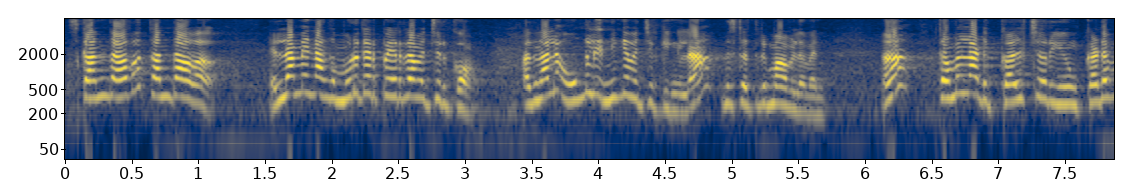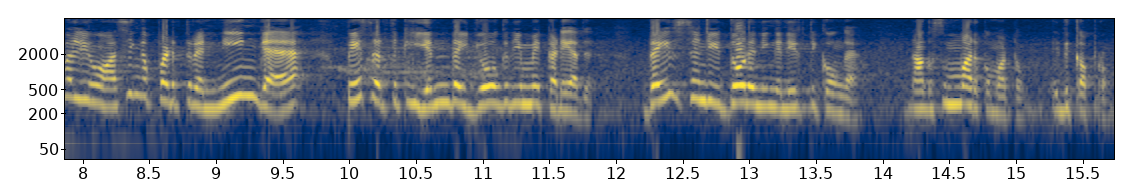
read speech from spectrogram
ஸ்கந்தாவா கந்தாவா? எல்லாமே நாங்கள் முருகர் பேர் தான் வச்சுருக்கோம். அதனால உங்களுக்கு நீங்கள் வச்சுருக்கீங்களா மிஸ்டர் திருமாவளவன்? ஆ? தமிழ்நாடு கல்ச்சரையும் கடவுளையும் அசிங்கப்படுத்துகிற நீங்கள் பேசுகிறதுக்கு எந்த யோகதையுமே கிடையாது. தயவு செஞ்சு இதோடு நீங்கள் நிறுத்திக்கோங்க. நாங்கள் சும்மா இருக்க மாட்டோம். இதுக்கப்புறம்.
